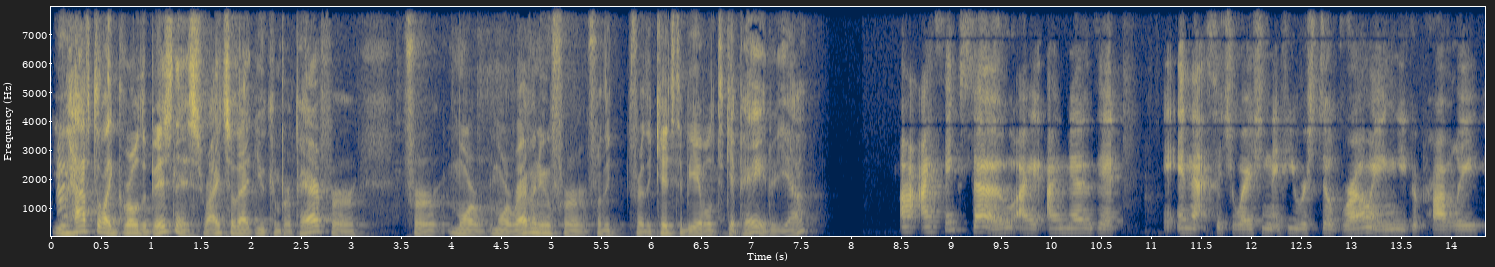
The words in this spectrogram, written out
you uh-huh. have to like grow the business right so that you can prepare for for more more revenue for for the for the kids to be able to get paid yeah i think so. I i know that in that situation if you were still growing you could probably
